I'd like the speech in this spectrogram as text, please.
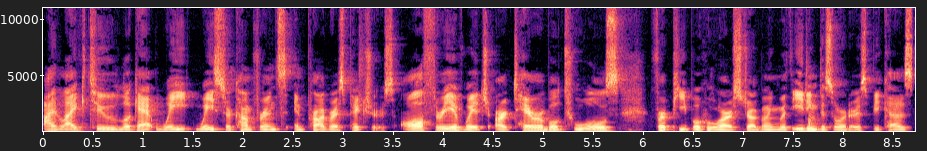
i like to look at weight waist circumference and progress pictures all three of which are terrible tools for people who are struggling with eating disorders because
